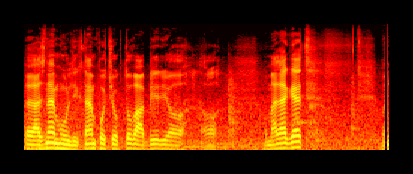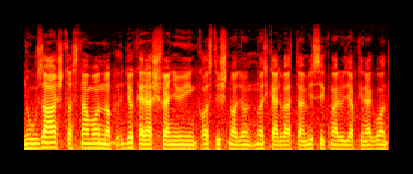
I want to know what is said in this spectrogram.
ez nem hullik, nem potyog, tovább bírja a, a, a meleget, a nyúzást, aztán vannak gyökeres fenyőink, azt is nagyon nagy kedvelten viszik, mert ugye akinek van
